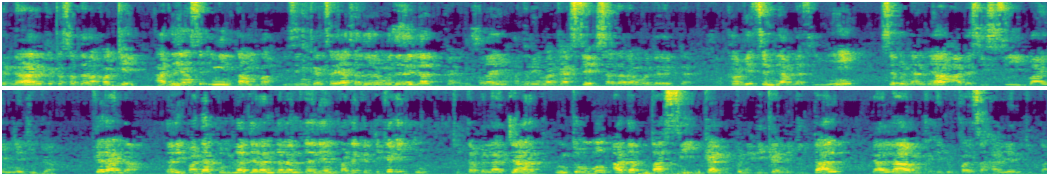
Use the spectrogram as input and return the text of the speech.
benar kata saudara Fakir. Ada yang saya ingin tambah. Izinkan saya saudara moderator. Silakan, saudara. Baik, terima kasih saudara moderator. COVID-19 ini sebenarnya ada sisi baiknya juga. Kerana daripada pembelajaran dalam talian pada ketika itu, kita belajar untuk mengadaptasikan pendidikan digital dalam kehidupan seharian kita.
